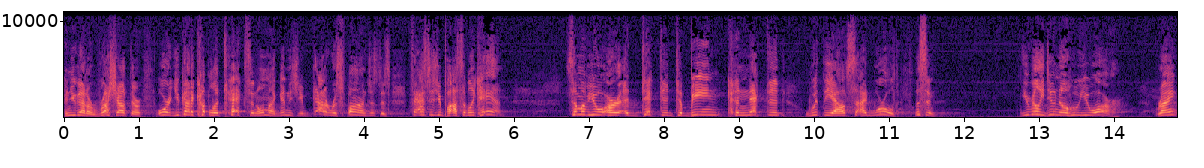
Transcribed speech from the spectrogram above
And you got to rush out there. Or you got a couple of texts, and oh my goodness, you've got to respond just as fast as you possibly can. Some of you are addicted to being connected with the outside world. Listen, you really do know who you are, right?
